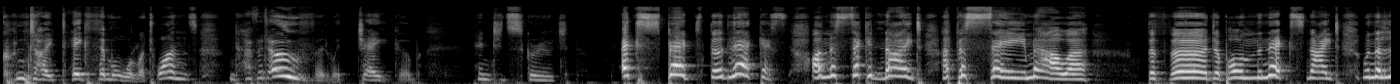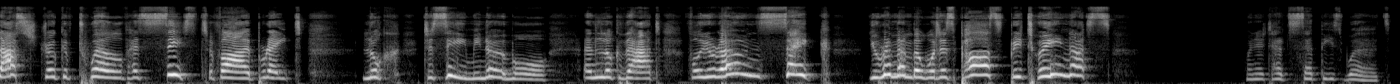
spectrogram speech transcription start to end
Couldn't I take them all at once and have it over with Jacob? hinted Scrooge. Expect the next on the second night at the same hour the third upon the next night, when the last stroke of twelve has ceased to vibrate. Look to see me no more, and look that, for your own sake, you remember what has passed between us. When it had said these words,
